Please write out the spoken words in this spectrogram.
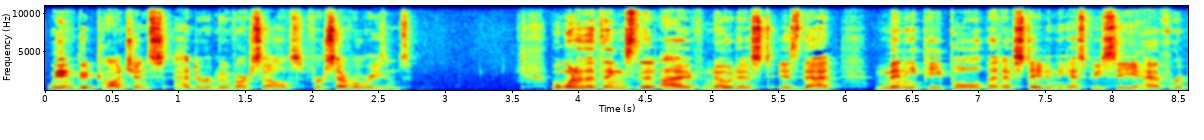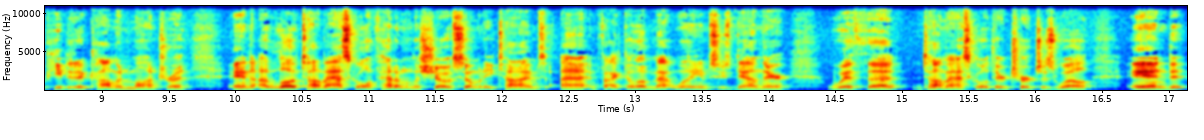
we in good conscience had to remove ourselves for several reasons. But one of the things that I've noticed is that many people that have stayed in the SBC have repeated a common mantra. And I love Tom Ascol. I've had him on the show so many times. Uh, in fact, I love Matt Williams, who's down there with uh, Tom Ascol at their church as well. And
